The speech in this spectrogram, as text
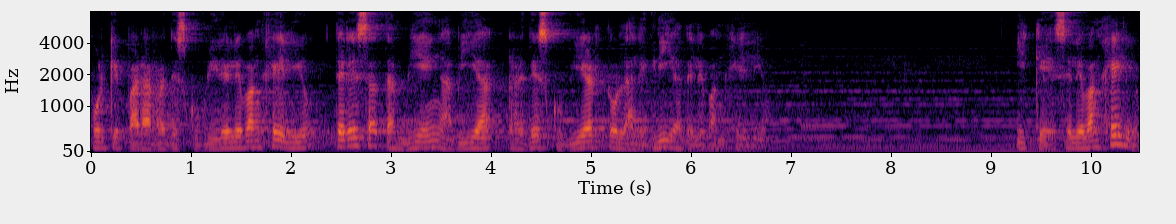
porque para redescubrir el Evangelio, Teresa también había redescubierto la alegría del Evangelio. ¿Y qué es el Evangelio?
